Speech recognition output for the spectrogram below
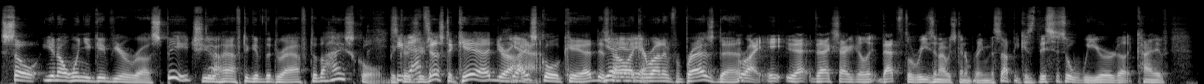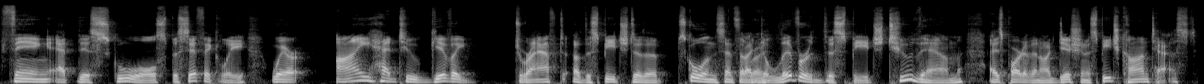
So you know when you give your uh, speech, you have to give the draft to the high school because you're that's- just a kid. You're a Yeah. high school kid. It's Yeah, not yeah, like you're yeah. running for president. Right. It, that, that's actually that's the reason I was going to bring this up because this is a weird uh, kind of thing at this school specifically where I had to give a draft of the speech to the school in the sense that I delivered the speech to them as part of an audition, a speech contest.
